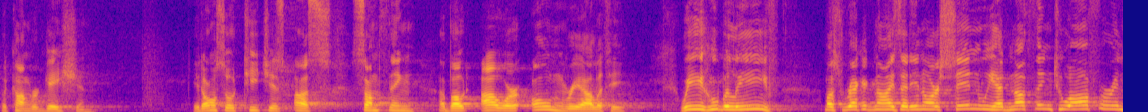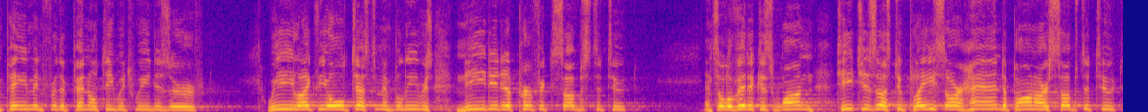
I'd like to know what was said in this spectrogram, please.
The congregation, it also teaches us something about our own reality. We who believe must recognize that in our sin we had nothing to offer in payment for the penalty which we deserved. We, like the Old Testament believers, needed a perfect substitute. And so Leviticus 1 teaches us to place our hand upon our substitute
